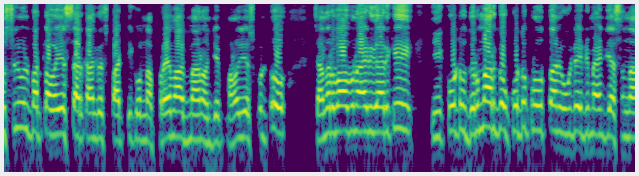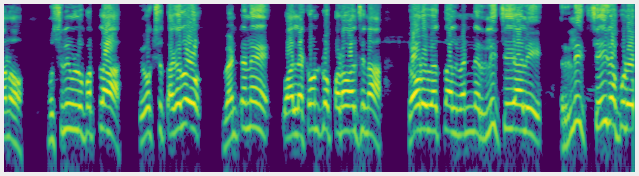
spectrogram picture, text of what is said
ముస్లింల పట్ల వైఎస్ఆర్ కాంగ్రెస్ పార్టీకి ఉన్న ప్రేమాభిమానం అని చెప్పి మనం చేసుకుంటూ చంద్రబాబు నాయుడు గారికి ఈ కూట దుర్మార్గం కూట ప్రభుత్వానికి ఒకటే డిమాండ్ చేస్తున్నాను. ముస్లింల పట్ల వివక్ష తగదు. వెంటనే వాళ్ళ అకౌంట్లో పడవలసిన గౌరవ వేతనాలు వెంటనే రిలీజ్ చేయాలి. రిలీజ్ చేయనప్పుడు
